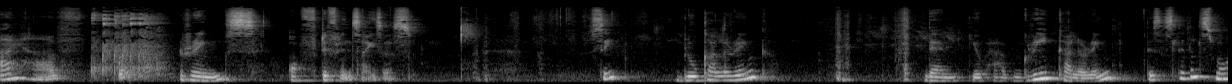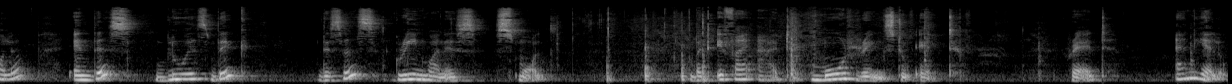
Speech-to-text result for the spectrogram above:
I have rings of different sizes. See, blue coloring. Then you have green coloring. This is little smaller. In this, blue is big. This is green one is small. But if I add more rings to it, red and yellow.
